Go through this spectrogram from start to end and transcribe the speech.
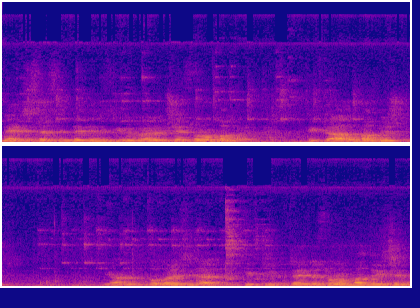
mecliste sizin dediğiniz gibi böyle bir şey sorulmamış. Fikri alınmamış. Yani dolayısıyla fikri de sorulmadığı için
